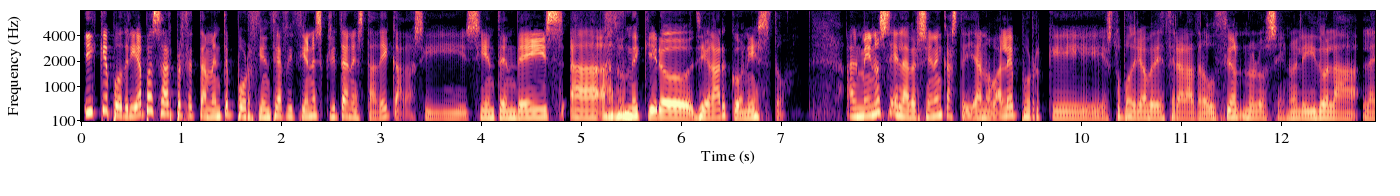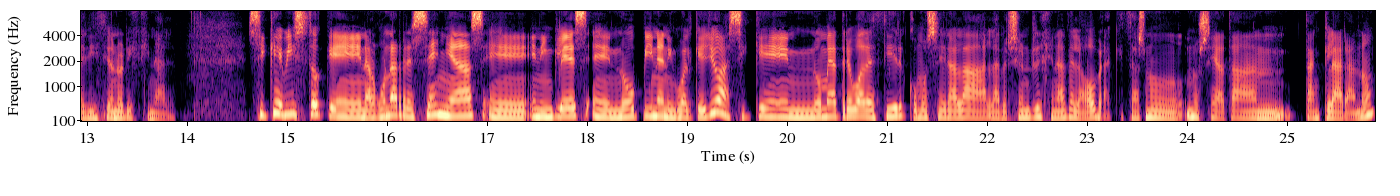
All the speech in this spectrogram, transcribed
y que podría pasar perfectamente por ciencia ficción escrita en esta década, si, entendéis a, dónde quiero llegar con esto. Al menos en la versión en castellano, ¿vale? Porque esto podría obedecer a la traducción, no lo sé, no he leído la edición original. Sí que he visto que en algunas reseñas eh, en inglés eh, no opinan igual que yo, así que no me atrevo a decir cómo será la, versión original de la obra. Quizás no, sea tan, tan clara, ¿no?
